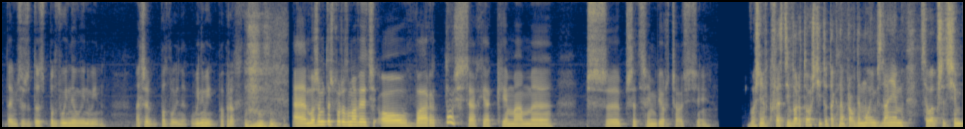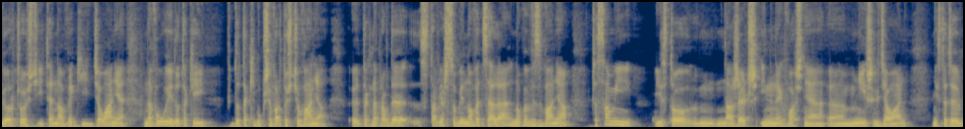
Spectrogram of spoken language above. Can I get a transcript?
wydaje mi się, że to jest podwójny win-win. Znaczy podwójny, win-win po prostu. e, możemy też porozmawiać o wartościach, jakie mamy przy przedsiębiorczości? Właśnie w kwestii wartości, to tak naprawdę moim zdaniem cała przedsiębiorczość i te nawyki, działanie nawołuje do takiej do takiego przewartościowania. E, tak naprawdę stawiasz sobie nowe cele, nowe wyzwania. Czasami jest to mm, na rzecz innych właśnie e, mniejszych działań. Niestety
